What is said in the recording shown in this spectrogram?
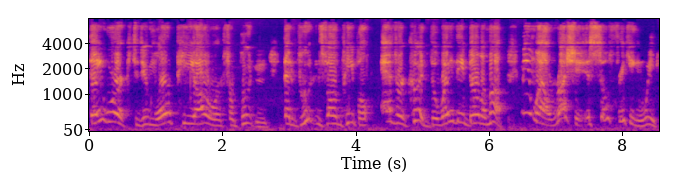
they work to do more PR work for Putin than Putin's own people ever could. The way they build him up. Meanwhile, Russia is so freaking weak.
